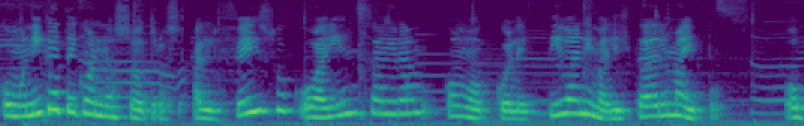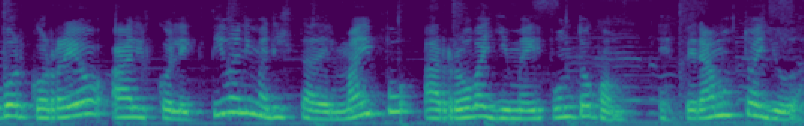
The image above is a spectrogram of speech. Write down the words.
Comunícate con nosotros al Facebook o a Instagram como Colectiva Animalista del Maipo o por correo al colectivoanimalista.del.maipo@gmail.com. Esperamos tu ayuda.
